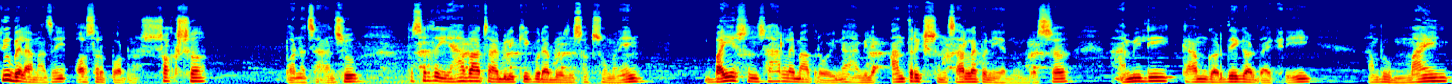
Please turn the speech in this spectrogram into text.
त्यो बेलामा चाहिँ असर पर्न सक्छ भन्न चाहन्छु। तसर्थ यहाँबाट हामीले के कुरा बुझ्न सक्छौँ भने बाह्य संसारलाई मात्र होइन हामीले आन्तरिक संसारलाई पनि हेर्नुपर्छ। हामीले काम गर्दै गर्दाखेरि हाम्रो माइन्ड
